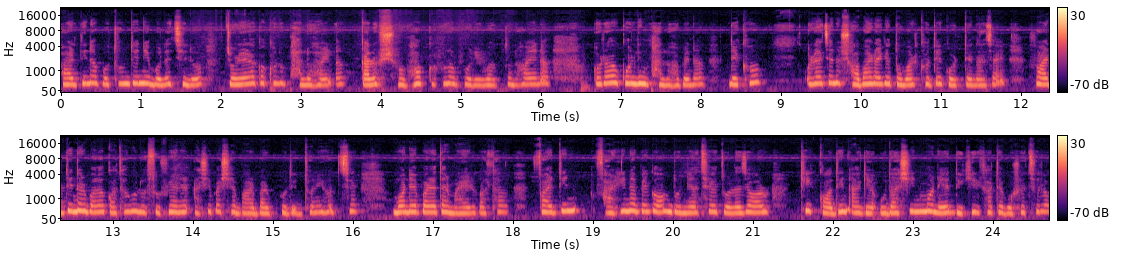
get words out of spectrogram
ফারদিনা প্রথম দিনই বলেছিল, চোরেরা কখনো ভালো হয় না। কারোর স্বভাব কখনো পরিবর্তন হয় না। ওরাও কোনদিন ভালো হবে না। দেখো ওরা যেন সবার আগে তোমার ক্ষতি করতে না চায়। ফারদিনার বলা কথাগুলো সুফিয়ানের আশেপাশে বারবার প্রতিধ্বনি হচ্ছে। মনে পড়ে তার মায়ের কথা। ফারদিন, ফারহিনা বেগম দুনিয়া ছেড়ে চলে যাওয়ার ঠিক কদিন আগে উদাসীন মনে দিঘির ঘাটে বসেছিল।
